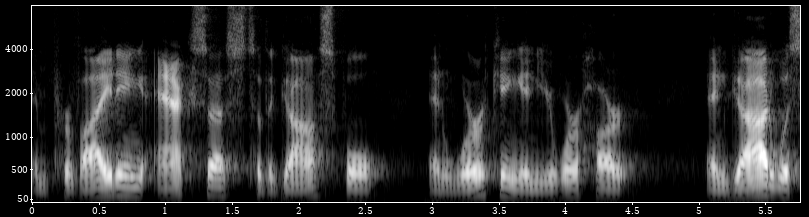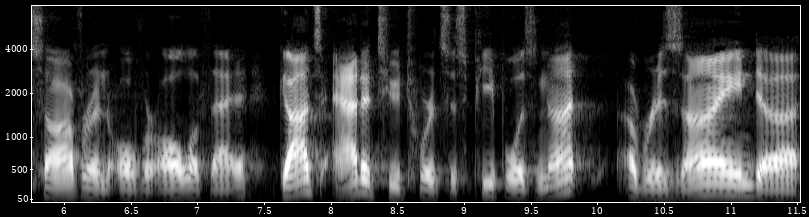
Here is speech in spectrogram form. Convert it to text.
and providing access to the gospel and working in your heart. And God was sovereign over all of that. God's attitude towards his people is not a resigned, uh,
